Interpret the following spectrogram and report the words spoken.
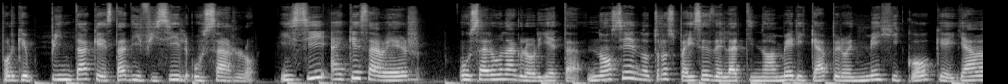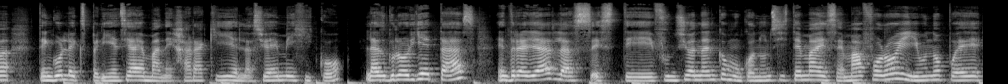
porque pinta que está difícil usarlo. Y sí hay que saber usar una glorieta. No sé en otros países de Latinoamérica, pero en México, que ya tengo la experiencia de manejar aquí en la Ciudad de México, las glorietas en realidad las este, funcionan como con un sistema de semáforo y uno puede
